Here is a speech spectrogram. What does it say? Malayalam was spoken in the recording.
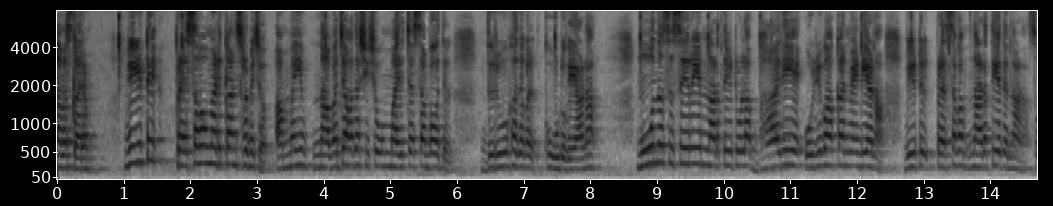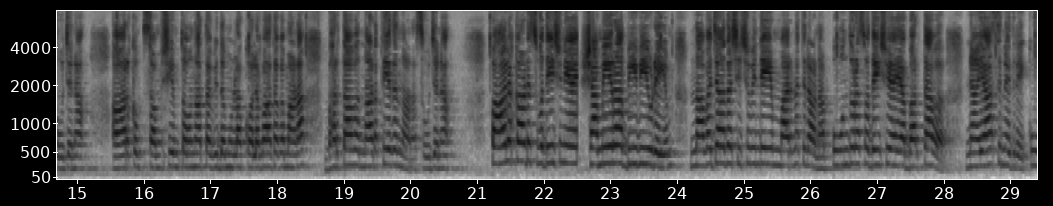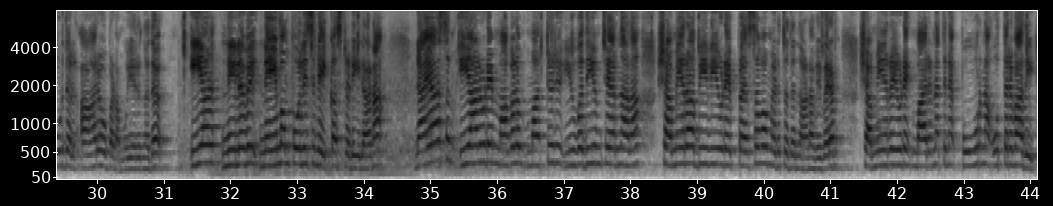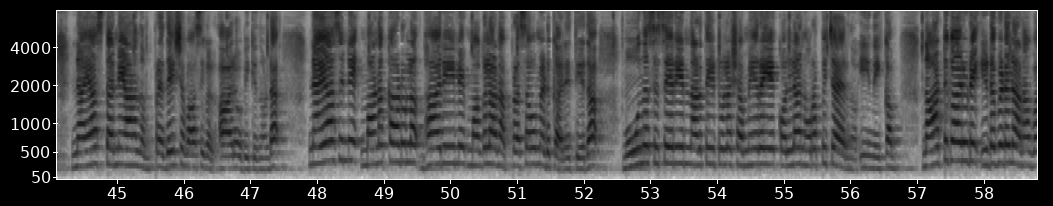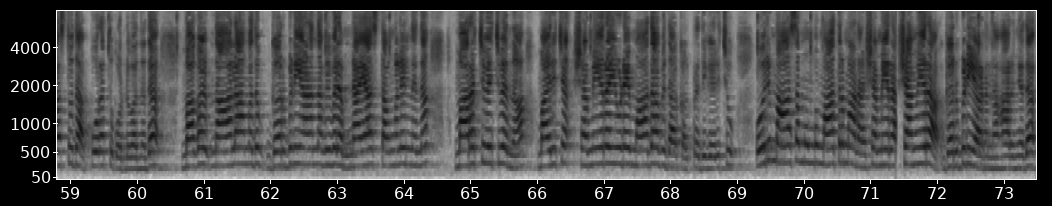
നമസ്കാരം. വീട്ടിൽ പ്രസവം എടുക്കാൻ ശ്രമിച്ച് അമ്മയും നവജാത ശിശുവും മരിച്ച സംഭവത്തിൽ ദുരൂഹതകൾ കൂടുകയാണ്. മൂന്ന് സിസേറിയൻ നടത്തിയിട്ടുള്ള ഭാര്യയെ ഒഴിവാക്കാൻ വേണ്ടിയാണ് വീട്ടിൽ പ്രസവം നടത്തിയതെന്നാണ് സൂചന. ആർക്കും സംശയം തോന്നാത്ത വിധമുള്ള കൊലപാതകമാണ് ഭർത്താവ് നടത്തിയതെന്നാണ് സൂചന. പാലക്കാട് സ്വദേശിനിയായ ഷമീറ ബീവിയുടെയും നവജാത ശിശുവിന്റെയും മരണത്തിലാണ് പൂന്തുറ സ്വദേശിയായ ഭർത്താവ് നയാസിനെതിരെ കൂടുതൽ ആരോപണം ഉയരുന്നത്. ഇയാൾ നിലവിൽ നേമം പോലീസിന്റെ കസ്റ്റഡിയിലാണ്. നയാസും ഇയാളുടെ മകളും മറ്റൊരു യുവതിയും ചേർന്നാണ് ഷമീറ ബീവിയുടെ പ്രസവം എടുത്തതെന്നാണ് വിവരം. ഷമീറയുടെ മരണത്തിന് പൂർണ ഉത്തരവാദി നയാസ് തന്നെയാണെന്നും പ്രദേശവാസികൾ ആരോപിക്കുന്നുണ്ട്. നയാസിന്റെ മണക്കാടുള്ള ഭാര്യയിലെ മകളാണ് പ്രസവം എടുക്കാൻ എത്തിയത്. മൂന്ന് സിസേറിയൻ നടത്തിയിട്ടുള്ള ഷമീറയെ കൊല്ലാൻ ഉറപ്പിച്ചായിരുന്നു ഈ നീക്കം. നാട്ടുകാരുടെ ഇടപെടലാണ് വസ്തുത പുറത്തു കൊണ്ടുവന്നത്. മകൾ നാലാമതും ഗർഭിണിയാണെന്ന വിവരം നയാസ് തങ്ങളിൽ നിന്ന് മറച്ചുവെച്ചുവെന്ന് മരിച്ച ഷമീറയുടെ മാതാപിതാക്കൾ പ്രതികരിച്ചു. ഒരു മാസം മുമ്പ് മാത്രമാണ് ഷമീറ ഷമീറ ഗർഭിണിയാണെന്ന് അറിഞ്ഞത്.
